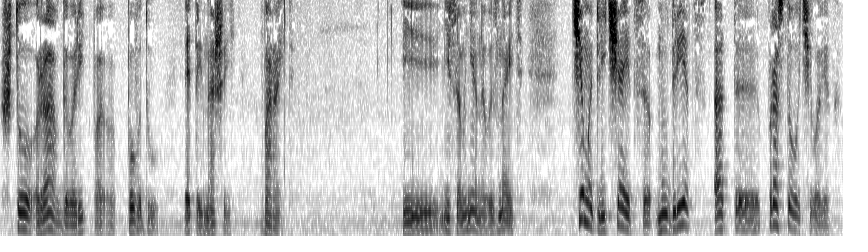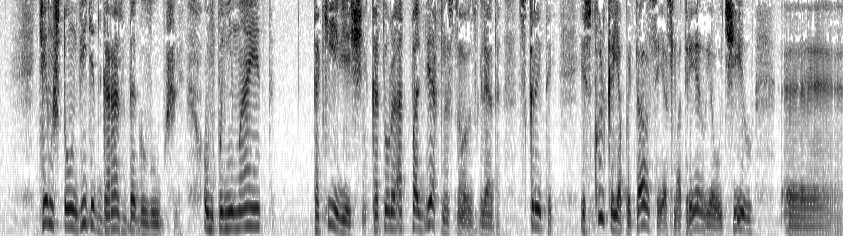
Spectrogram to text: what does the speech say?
что Рав говорит по поводу этой нашей барайты. И, несомненно, вы знаете, чем отличается мудрец от э, простого человека? Тем, что он видит гораздо глубже. Он понимает такие вещи, которые от поверхностного взгляда скрыты. И сколько я пытался, я смотрел, я учил э,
